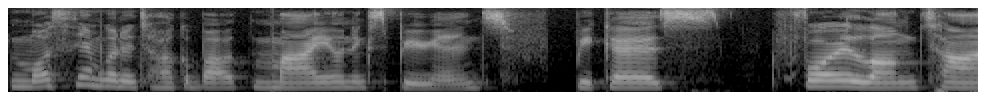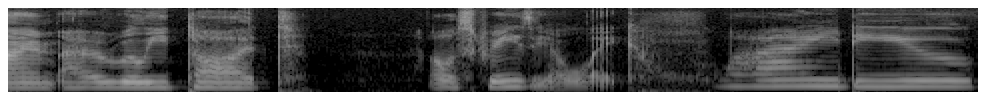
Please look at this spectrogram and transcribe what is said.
mostly I'm gonna talk about my own experience because for a long time I really thought I was crazy. I was like, why do you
